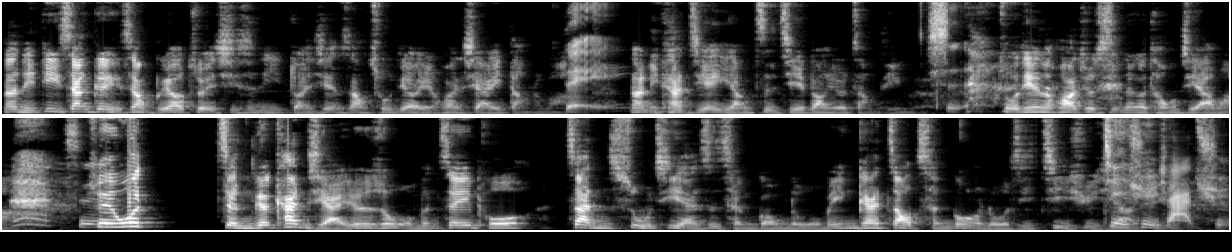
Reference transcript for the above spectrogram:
那你第三根以上不要追，其实你短线上出掉也换下一档了嘛。对。那你看今天扬智接棒又涨停了。是。昨天的话就是那个通家嘛。是。所以我整个看起来就是说，我们这一波。战术既然是成功的，我们应该照成功的逻辑继续下去。继续下去。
